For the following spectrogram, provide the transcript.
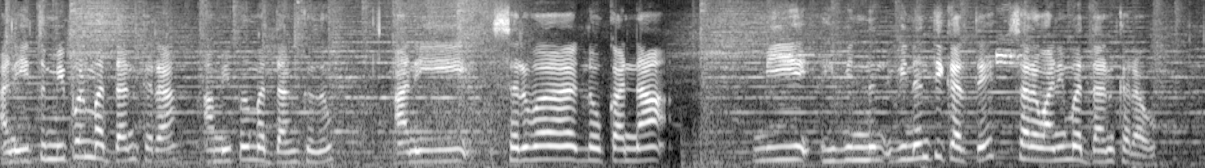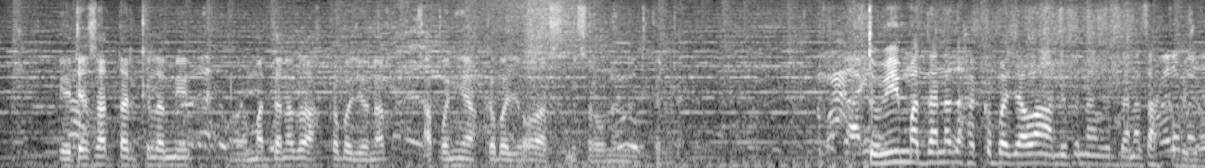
आणि तुम्ही पण मतदान करा. आम्ही पण मतदान करू. आणि सर्व लोकांना मी ही विन विनंती करते सर्वांनी मतदान करावं. येत्या सात तारखेला मी मतदानाचा हक्क बजावणार. आपणही हक्क बजावा असं मी सर्वांना विनंती करतो तुम्ही मतदानाचा हक्क बजावा आम्ही पण मतदानाचा हक्क बजावा.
